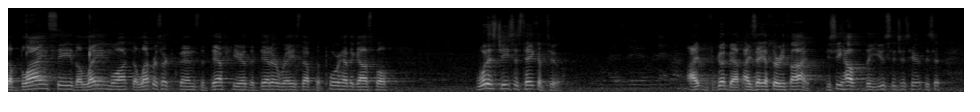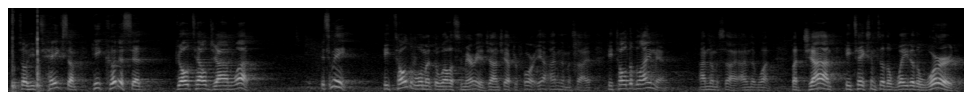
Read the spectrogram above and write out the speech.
The blind see, the lame walk, the lepers are cleansed, the deaf hear, the dead are raised up, the poor have the gospel. What does Jesus take them to? I, good, Beth. Isaiah 35. Do you see how the usage is here? So he takes them. He could have said, Go tell John what? It's me. It's me. He told the woman at the well of Samaria, John chapter 4, Yeah, I'm the Messiah. He told the blind man, I'm the Messiah. I'm the one. But John, he takes him to the weight of the word.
